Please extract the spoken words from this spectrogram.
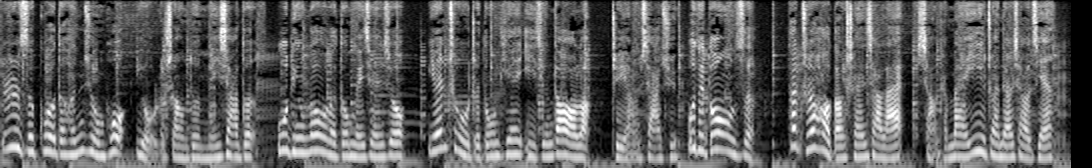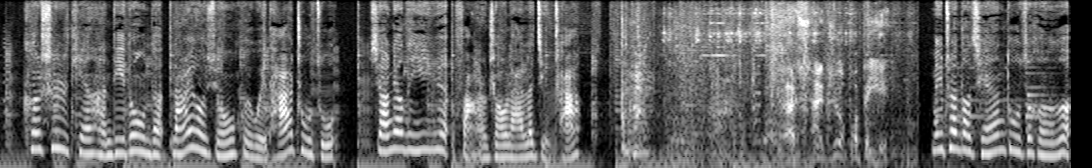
日子过得很窘迫，有了上顿没下顿，屋顶漏了都没钱修。眼瞅着冬天已经到了，这样下去不得冻死。他只好到山下来，想着卖艺赚点小钱。可是天寒地冻的，哪有熊会为他驻足？响亮的音乐反而招来了警察。没赚到钱，肚子很饿，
